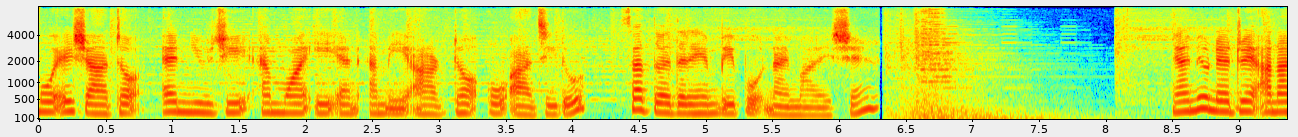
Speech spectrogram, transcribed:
mohr.nugmyanmar.org တို့ဆက်သွယ်သတင်းပေးပို့နိုင်ပါတယ်ရှင်။ မြိုင်မြို့နယ်တွင်အာနာ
